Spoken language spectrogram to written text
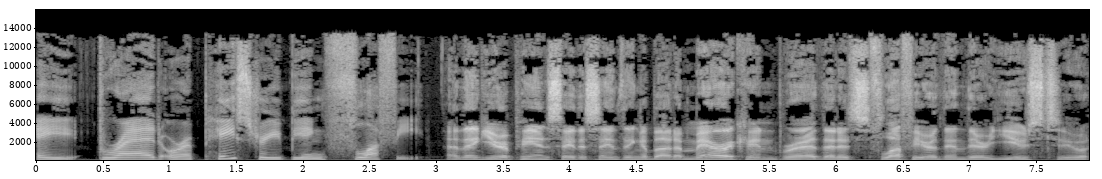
a bread or a pastry being fluffy. I think Europeans say the same thing about American bread, that it's fluffier than they're used to.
